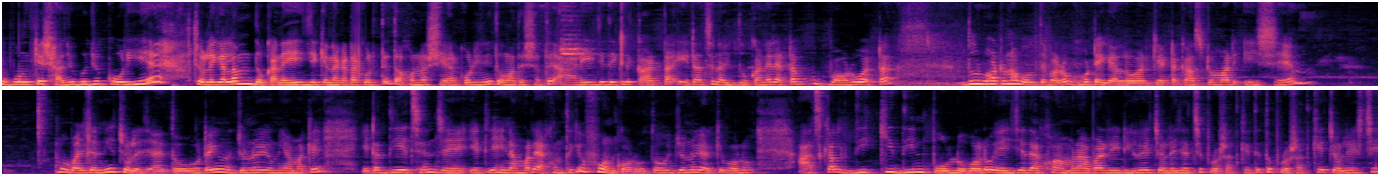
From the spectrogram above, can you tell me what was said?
পুপুনকে সাজুগুজু করিয়ে চলে গেলাম দোকানে। এই যে কেনাকাটা করতে, তখন আর শেয়ার করিনি তোমাদের সাথে। আর এই যে দেখলে কার্ডটা এটা আছে না দোকানের একটা বড় একটা দুর্ঘটনা বলতে পারো, ঘটে গেল আর কি। একটা কাস্টমার এসে মোবাইলটা নিয়ে চলে যায়। তো ওটাই ওর জন্যই উনি আমাকে এটা দিয়েছেন যে এই নাম্বারে এখন থেকে ফোন করো। তো ওর জন্যই আর কি বলো, আজকাল দিক কী দিন পড়ল বলো? এই যে দেখো আমরা আবার রেডি হয়ে চলে যাচ্ছি প্রসাদ খেতে। তো প্রসাদ খেয়ে চলে এসেছি।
